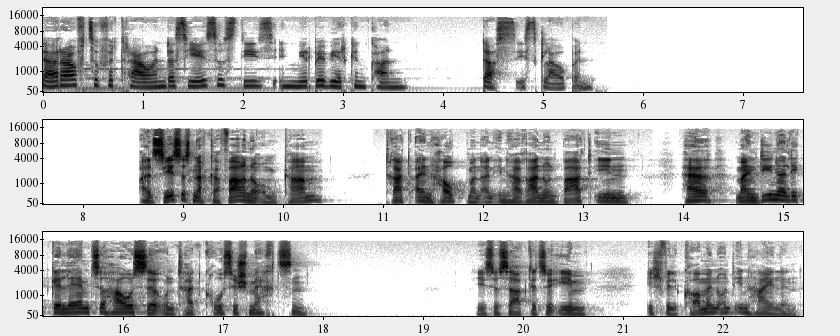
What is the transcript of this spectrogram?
darauf zu vertrauen, dass Jesus dies in mir bewirken kann. Das ist Glauben. Als Jesus nach Kapharnaum kam, trat ein Hauptmann an ihn heran und bat ihn, Herr, mein Diener liegt gelähmt zu Hause und hat große Schmerzen. Jesus sagte zu ihm, Ich will kommen und ihn heilen.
